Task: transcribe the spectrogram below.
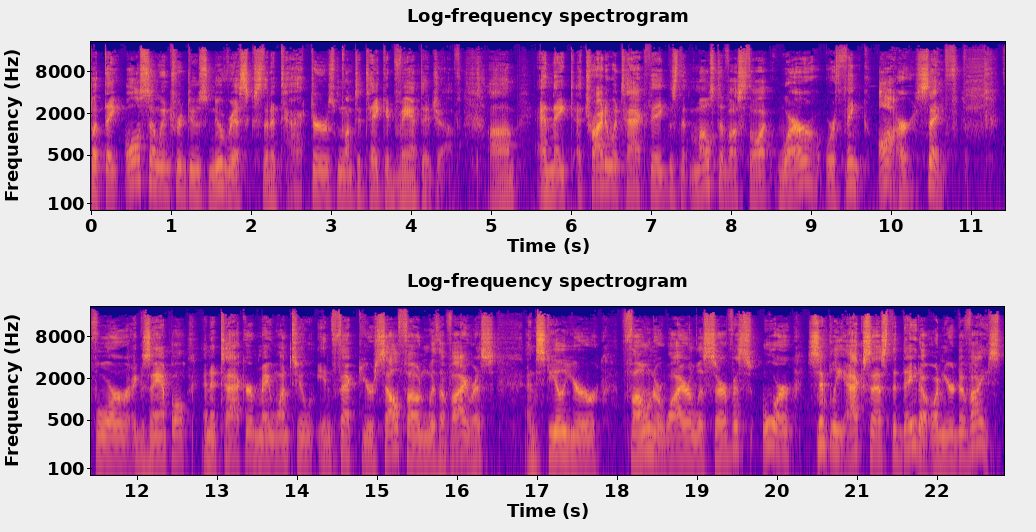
but they also introduce new risks that attackers want to take advantage of. Um, and they t- try to attack things that most of us thought were or think are safe. For example, an attacker may want to infect your cell phone with a virus and steal your phone or wireless service, or simply access the data on your device.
